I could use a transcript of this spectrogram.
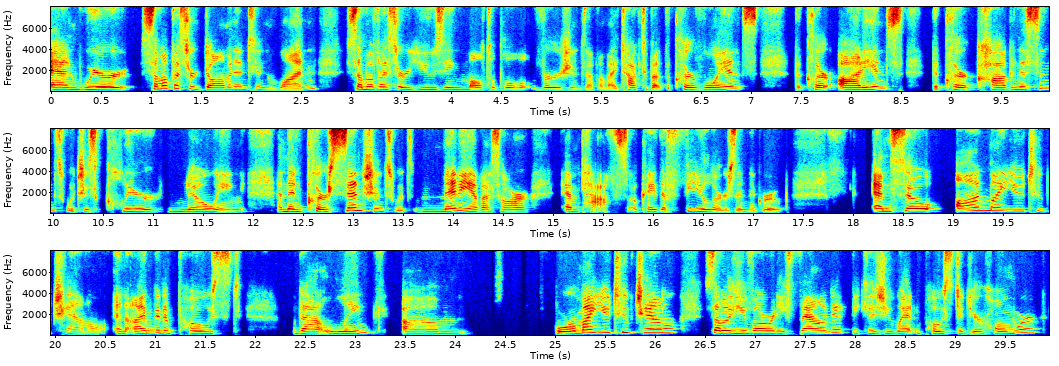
And we're, some of us are dominant in one, some of us are using multiple versions of them. I talked about the clairvoyance, the clairaudience, the claircognizance, which is clear knowing, and then clairsentience, which many of us are empaths, okay, the feelers in the group. And so on my YouTube channel, and I'm going to post that link um, for my YouTube channel. Some of you've already found it because you went and posted your homework.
